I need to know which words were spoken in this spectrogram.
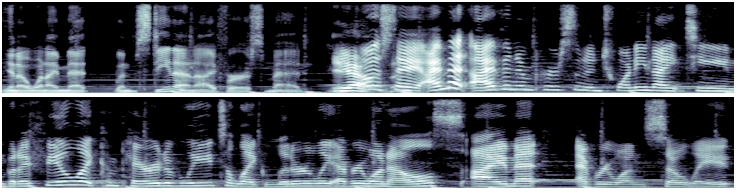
you know when i met when steena and i first met in Yeah. I want to person. say I met Ivan in person in 2019, but I feel like comparatively to like literally everyone else, I met everyone so late.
